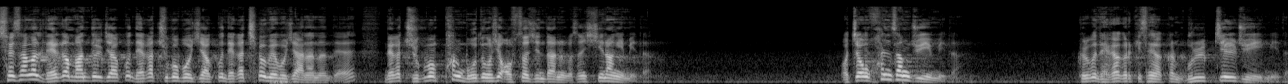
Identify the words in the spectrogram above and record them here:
세상을 내가 만들지 않고 내가 죽어보지 않고 내가 체험해보지 않았는데 내가 죽으면 팍 모든 것이 없어진다는 것은 신앙입니다. 어쩌면 환상주의입니다. 그리고 내가 그렇게 생각하는 물질주의입니다.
